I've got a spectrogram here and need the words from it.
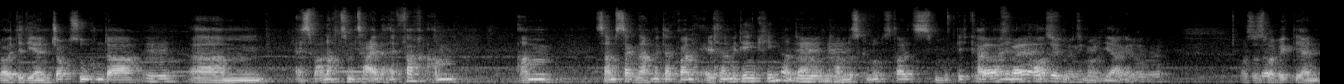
Leute, die einen Job suchen da. Mhm. Ähm, es war noch zum Teil einfach am, am Samstagnachmittag waren Eltern mit ihren Kindern da Mhm. und haben das genutzt als Möglichkeit, Ja, einen Ausflug zu machen. Ja, genau. Also es war wirklich ein,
